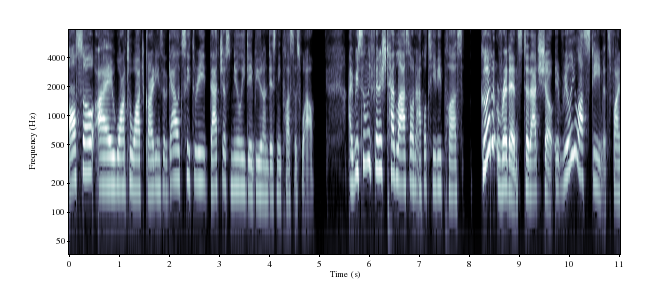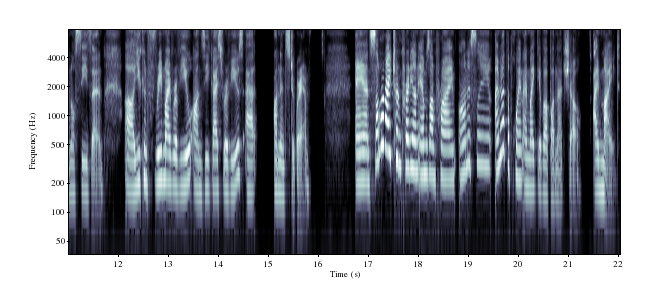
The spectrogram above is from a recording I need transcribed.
Also, I want to watch Guardians of the Galaxy 3. That just newly debuted on Disney Plus as well. I recently finished Ted Lasso on Apple TV Plus good riddance to that show. It really lost steam its final season. Uh, you can read my review on Zgeist Reviews at on Instagram. And Summer I Turned Pretty on Amazon Prime. Honestly, I'm at the point I might give up on that show. I might.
